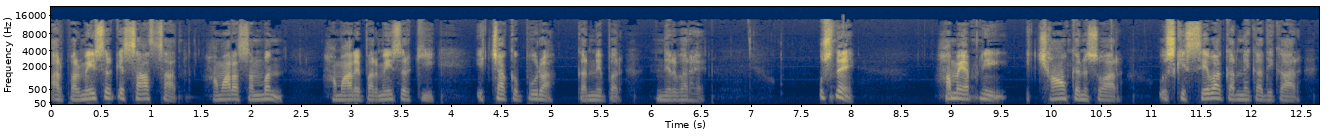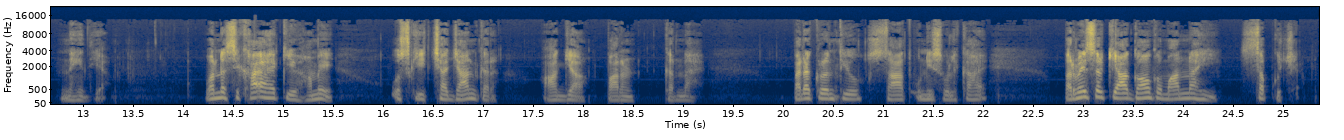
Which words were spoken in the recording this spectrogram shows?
और परमेश्वर के साथ साथ हमारा संबंध हमारे परमेश्वर की इच्छा को पूरा करने पर निर्भर है। उसने हमें अपनी इच्छाओं के अनुसार उसकी सेवा करने का अधिकार नहीं दिया। वरन सिखाया है कि हमें उसकी इच्छा जानकर आज्ञा पालन करना है। पहला क्रंथियो सात उन्नीस में लिखा है। परमेश्वर की आज्ञाओं को मानना ही सब कुछ है।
